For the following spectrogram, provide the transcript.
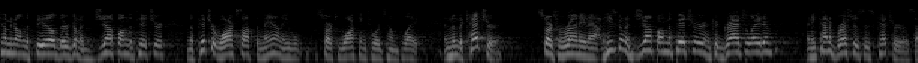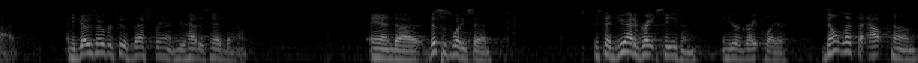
coming on the field. They're going to jump on the pitcher, and the pitcher walks off the mound. And he starts walking towards home plate, and then the catcher starts running out. He's going to jump on the pitcher and congratulate him, and he kind of brushes his catcher aside, and he goes over to his best friend who had his head down, and uh, this is what he said. He said, "You had a great season, and you're a great player. Don't let the outcome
